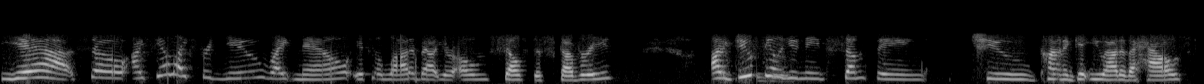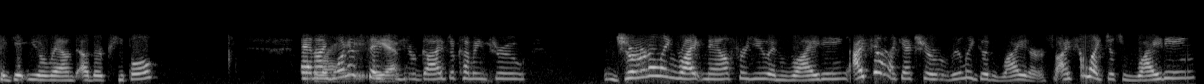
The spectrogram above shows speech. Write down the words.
yeah, so I feel like for you right now, it's a lot about your own self discovery. I do feel Mhm. you need something to kind of get you out of the house, to get you around other people. And I want to say yeah. your guides are coming through journaling right now for you and writing. I feel like actually you're a really good writer. So I feel like just writing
